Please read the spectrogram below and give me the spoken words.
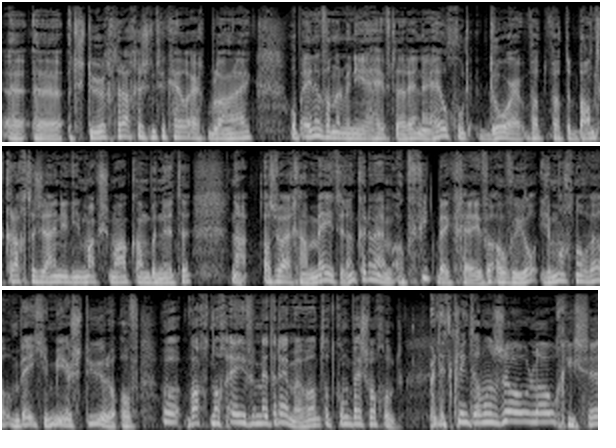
Uh, uh, het stuurgedrag is natuurlijk heel erg belangrijk. Op een of andere manier heeft de renner heel goed door wat, wat de bandkrachten zijn die hij maximaal kan benutten. Nou, als wij gaan meten, dan kunnen we hem ook feedback geven over, joh, je mag nog wel een beetje meer sturen. Of oh, wacht nog even met remmen, want dat komt best wel goed. Maar dit klinkt allemaal zo logisch. Hè?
